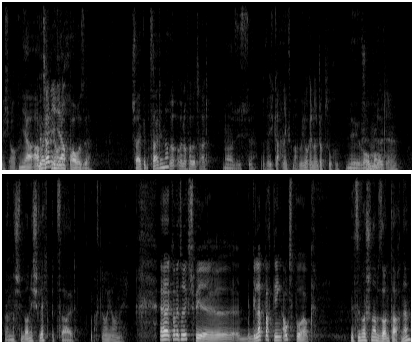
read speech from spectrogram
ich auch. Arbeiten, ihn ein Jahr noch. Pause. Schalke bezahlt ihr noch? Ja, aber noch voll bezahlt. Na, siehst du. Da will ich gar nichts machen. Will ich auch keinen neuen Job suchen. Nee, warum blöd, auch? ey. Wir haben bestimmt auch nicht schlecht bezahlt. Das glaube ich auch nicht. Äh, kommen wir zum nächsten Spiel. Gladbach gegen Augsburg. Jetzt sind wir schon am Sonntag, ne?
